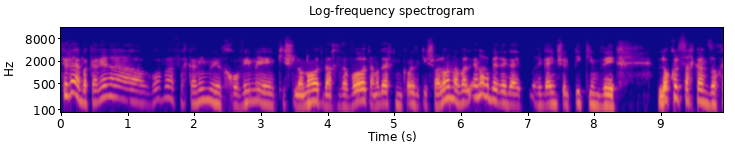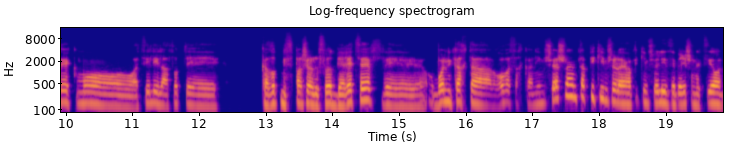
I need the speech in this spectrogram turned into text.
תראה, בקריירה רוב השחקנים חווים אה, כישלונות ואכזבות, אני לא יודע איך לקרוא לזה כישלון, אבל אין הרבה רגע, רגעים של פיקים, ולא כל שחקן זוכה כמו אצילי לעשות אה, כזאת מספר של אליפויות ברצף, ובואו ניקח את רוב השחקנים שיש להם את הפיקים שלהם, הפיקים שלי זה בראשון לציון,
